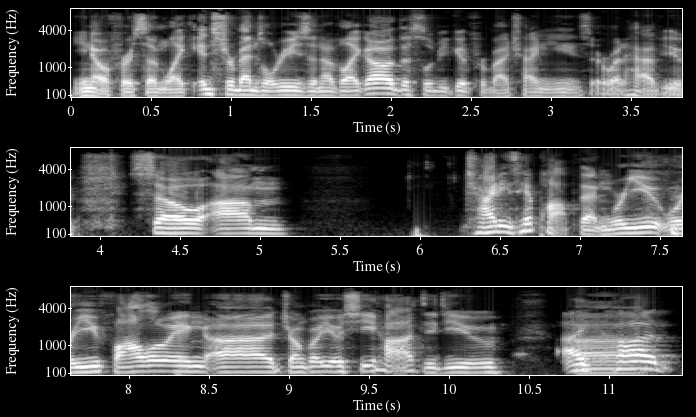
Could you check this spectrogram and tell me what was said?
you know, for some like instrumental reason of like, oh, this will be good for my Chinese or what have you. So, um, Chinese hip hop then. Were you, were you following, uh, Zhongguo Youxia? Did you? I uh, caught,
